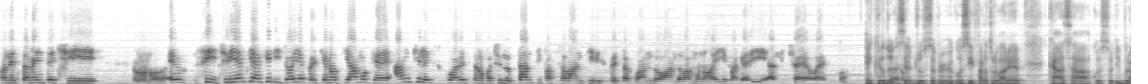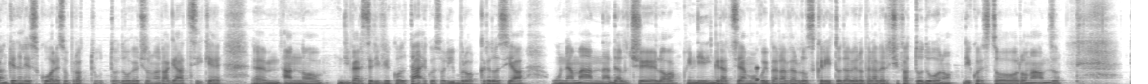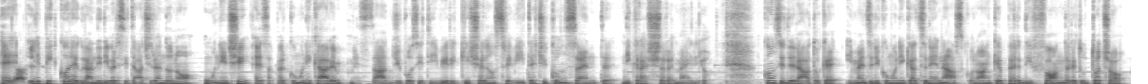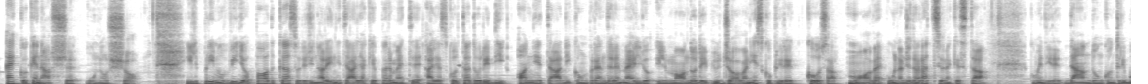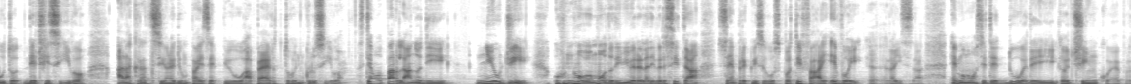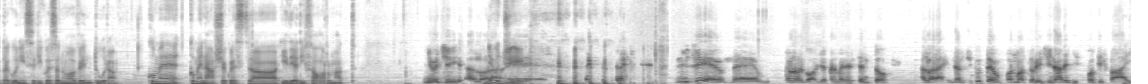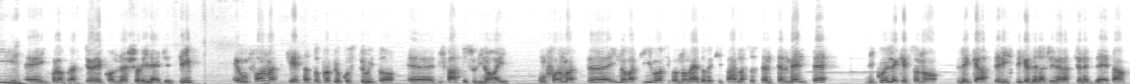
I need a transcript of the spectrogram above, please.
onestamente ci, È un onore. è sì, ci riempie anche di gioia perché notiamo che anche le scuole stanno facendo tanti passi avanti rispetto a quando andavamo noi magari al liceo. Ecco. E credo che Vero. sia giusto proprio così, far trovare casa a questo libro anche nelle scuole soprattutto, dove ci sono ragazzi che ehm, hanno diverse difficoltà e questo libro credo sia una manna dal cielo, quindi ringraziamo voi per averlo scritto, davvero per averci fatto dono di questo romanzo. E le piccole e grandi diversità ci rendono unici e saper comunicare messaggi positivi arricchisce le nostre vite e ci consente di crescere meglio. Considerato che i mezzi di comunicazione nascono anche per diffondere tutto ciò, ecco che nasce uno show. Il primo video podcast originale in Italia che permette agli ascoltatori di ogni età di comprendere meglio il mondo dei più giovani e scoprire cosa muove una generazione che sta, come dire, dando un contributo decisivo alla creazione di un paese più aperto, inclusivo. Stiamo parlando di New G, un nuovo modo di vivere la diversità, sempre qui su Spotify e voi, eh, Raissa e Momo, siete due dei eh, cinque protagonisti di questa nuova avventura. Come, come nasce questa idea di format? New G, allora, New G. eh, New G è un, è un- è un orgoglio per me, nel senso, allora, innanzitutto è un format originale di Spotify Mhm. eh, in collaborazione con Showreel Agency. È un format che è stato proprio costruito eh, di fatto su di noi. Un format eh, innovativo, secondo me, dove si parla sostanzialmente di quelle che sono le caratteristiche della generazione Z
